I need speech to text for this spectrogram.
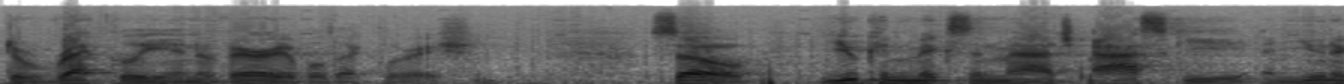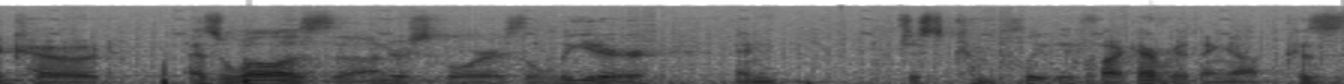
directly in a variable declaration. So you can mix and match ASCII and Unicode as well as the underscore as the leader and just completely fuck everything up because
